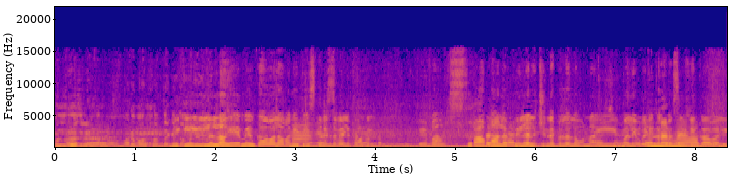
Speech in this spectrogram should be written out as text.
కొన్ని మరి తగ్గి మీకు ఇల్లులో ఏమేమి కావాలో అవన్నీ తీసుకుని ఇక్కడ వెళ్ళిపోండి. ఏమా? పాపాలు పిల్లలు చిన్న పిల్లలు ఉన్నాయి. మళ్ళీ మెడికల్ ఫెసిలిటీ కావాలి.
